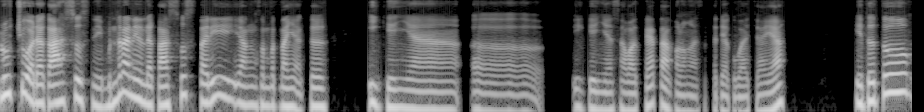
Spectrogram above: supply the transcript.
lucu ada kasus nih beneran ini ada kasus tadi yang sempat nanya ke IG-nya eh IG-nya sawat kereta kalau nggak salah tadi aku baca ya itu tuh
